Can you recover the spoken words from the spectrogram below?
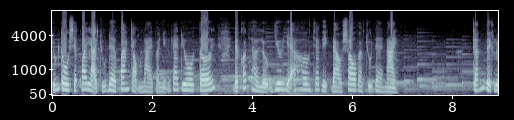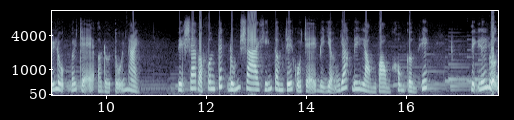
Chúng tôi sẽ quay lại chủ đề quan trọng này vào những radio tới để có thời lượng dư dả hơn cho việc đào sâu vào chủ đề này tránh việc lý luận với trẻ ở độ tuổi này việc sai và phân tích đúng sai khiến tâm trí của trẻ bị dẫn dắt đi lòng vòng không cần thiết việc lý luận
